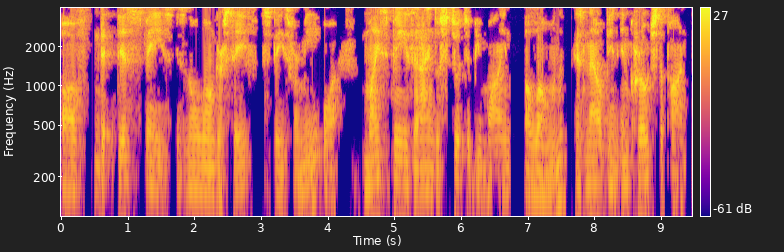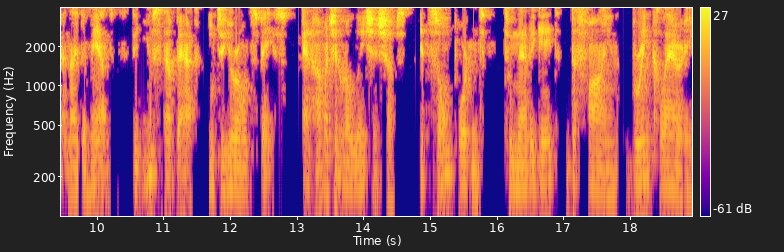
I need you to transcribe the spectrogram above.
of that this space is no longer safe space for me or my space that I understood to be mine alone has now been encroached upon and I demand that you step back into your own space. And how much in relationships it's so important to navigate, define, bring clarity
